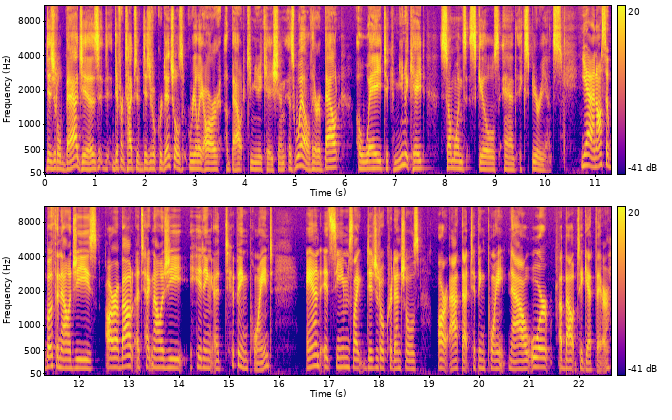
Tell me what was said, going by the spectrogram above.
digital badges, different types of digital credentials, really are about communication as well. They're about a way to communicate someone's skills and experience. Yeah, and also both analogies are about a technology hitting a tipping point, and it seems like digital credentials are at that tipping point now or about to get there.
